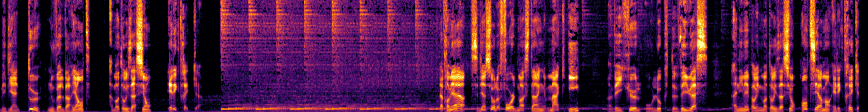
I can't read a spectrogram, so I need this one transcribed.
mais bien deux nouvelles variantes à motorisation électrique. La première, c'est bien sûr le Ford Mustang Mach-E, un véhicule au look de VUS, animé par une motorisation entièrement électrique,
